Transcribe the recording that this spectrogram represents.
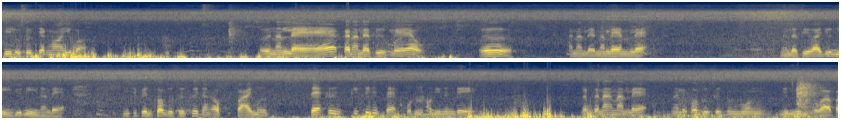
มีรู้สึกจักน้อยอยู่บ่เออนั่นแหละก็นั่นแหละถูกแล้ว เอออันนั้นแหละนั่นแหละนั่นแหละนั่นแหละที่ว่าอยุนี่อยุนี่นั่นแหละมันจะเป็นความรู้สึกคือจังเอาปลายมือแตะคือคือคือจังแตะขนเท่านี้หนึ่งเด้ลักษณะนั่นแหละนั่นแหละความรู้สึกนวงนวงๆนิ่มๆก็ว่าไป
